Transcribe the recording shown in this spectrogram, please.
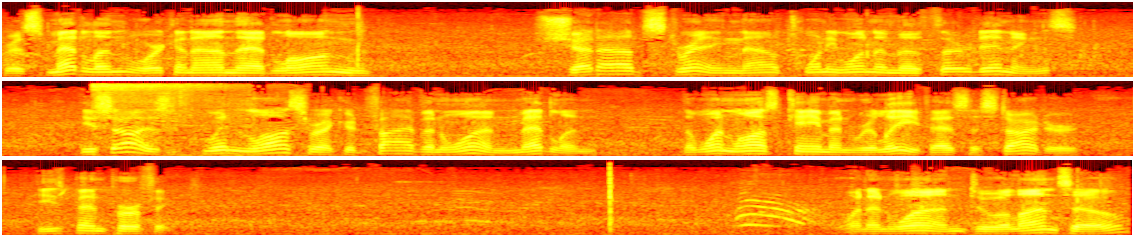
Kris Medlen working on that long shutout string, now 21 in the third innings. You saw his win loss record 5 and 1. Medlen, the one loss came in relief as a starter. He's been perfect. One and one to Alonso.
